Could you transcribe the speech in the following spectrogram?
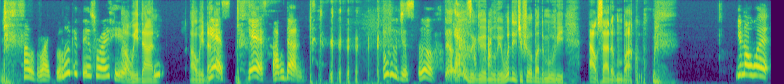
I was like, look at this right here. Are we done? Are we done? Yes, yes. Are we done? Ooh, just, ugh. That, that was a good movie. What did you feel about the movie outside of Mbaku? You know what?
